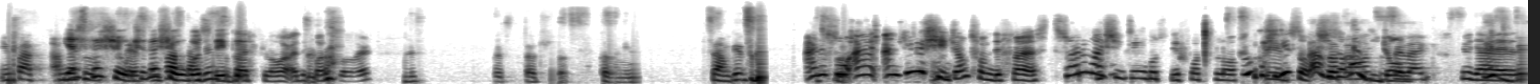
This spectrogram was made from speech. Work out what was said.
in fact I'm Yeah, she said she she said she'll I'm go to going the third floor or the fourth floor. third floor because I mean so I'm going to go And so and, and you know she jumped from the first. So I don't know why she didn't go to the fourth floor. Because she did so That's she what I survived want the to say, jump. like You guys.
